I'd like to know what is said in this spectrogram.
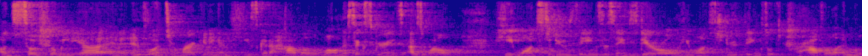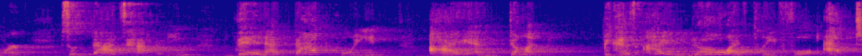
on social media and influencer marketing, and he's to have a wellness experience as well. He wants to do things, his name's Daryl, he wants to do things with travel and more. So that's happening. Then at that point, I am done because I know I've played full out,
